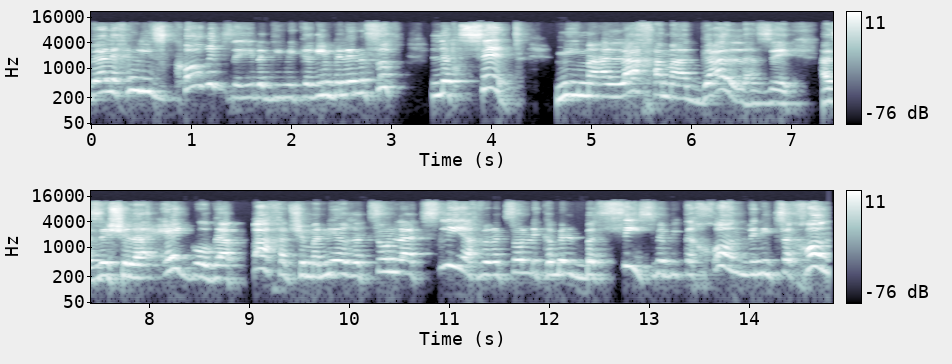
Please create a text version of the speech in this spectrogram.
ועליכם לזכור את זה ילדים יקרים ולנסות לצאת ממהלך המעגל הזה, הזה של האגו והפחד שמניע רצון להצליח ורצון לקבל בסיס וביטחון וניצחון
